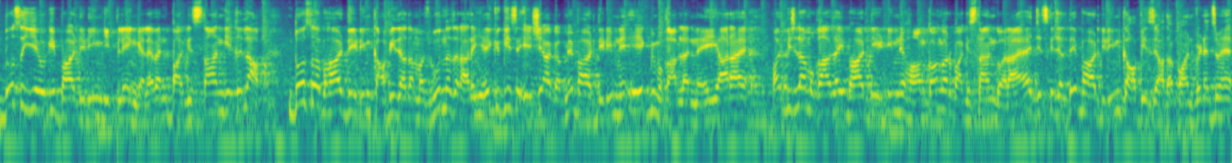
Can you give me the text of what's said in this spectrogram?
दोस्तों ये होगी भारतीय टीम की प्लेइंग इलेवन पाकिस्तान के खिलाफ। दोस्तों भारतीय टीम काफ़ी ज़्यादा मज़बूत नज़र आ रही है, क्योंकि इस एशिया कप में भारतीय टीम ने एक भी मुकाबला नहीं हारा है। और पिछला मुकाबला ही भारतीय टीम ने हांगकांग और पाकिस्तान को हराया है, जिसके चलते भारतीय टीम काफ़ी ज़्यादा कॉन्फिडेंस में है।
